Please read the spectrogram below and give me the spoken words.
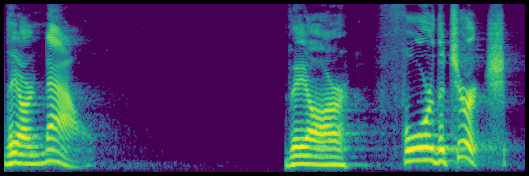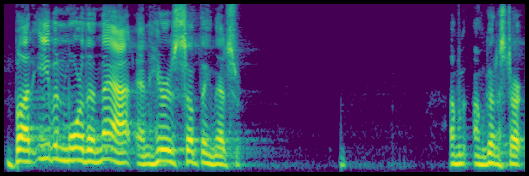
They are now. They are for the church. But even more than that, and here's something that's, I'm, I'm going to start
